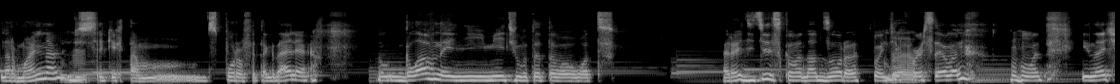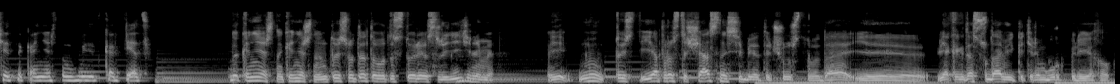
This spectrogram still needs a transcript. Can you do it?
нормально, mm-hmm. без всяких там споров и так далее. Главное не иметь вот этого вот родительского надзора 24-7. Да. вот. Иначе это, конечно, будет капец. Да, конечно, конечно. Ну, то есть вот эта вот история с родителями, и, ну, то есть я просто сейчас на себе это чувствую, да, и я когда сюда, в Екатеринбург переехал,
